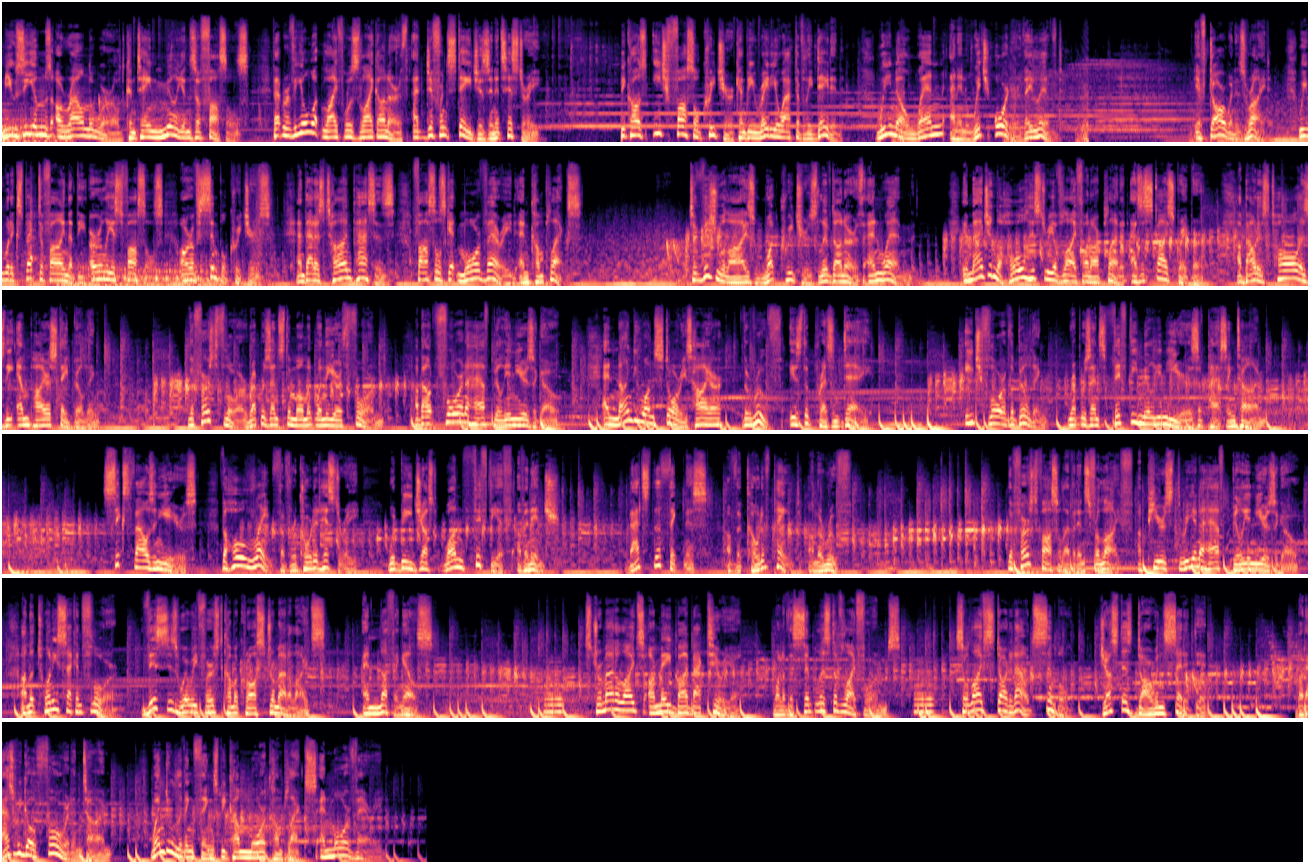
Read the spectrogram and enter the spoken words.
Museums around the world contain millions of fossils that reveal what life was like on Earth at different stages in its history. Because each fossil creature can be radioactively dated, we know when and in which order they lived. If Darwin is right, we would expect to find that the earliest fossils are of simple creatures, and that as time passes, fossils get more varied and complex. To visualize what creatures lived on Earth and when, imagine the whole history of life on our planet as a skyscraper, about as tall as the Empire State Building. The first floor represents the moment when the Earth formed, about four and a half billion years ago. And 91 stories higher, the roof is the present day. Each floor of the building represents 50 million years of passing time. 6,000 years, the whole length of recorded history, would be just 1 50th of an inch. That's the thickness of the coat of paint on the roof. The first fossil evidence for life appears three and a half billion years ago on the 22nd floor. This is where we first come across stromatolites and nothing else. Stromatolites are made by bacteria one of the simplest of life forms. So life started out simple, just as Darwin said it did. But as we go forward in time, when do living things become more complex and more varied?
